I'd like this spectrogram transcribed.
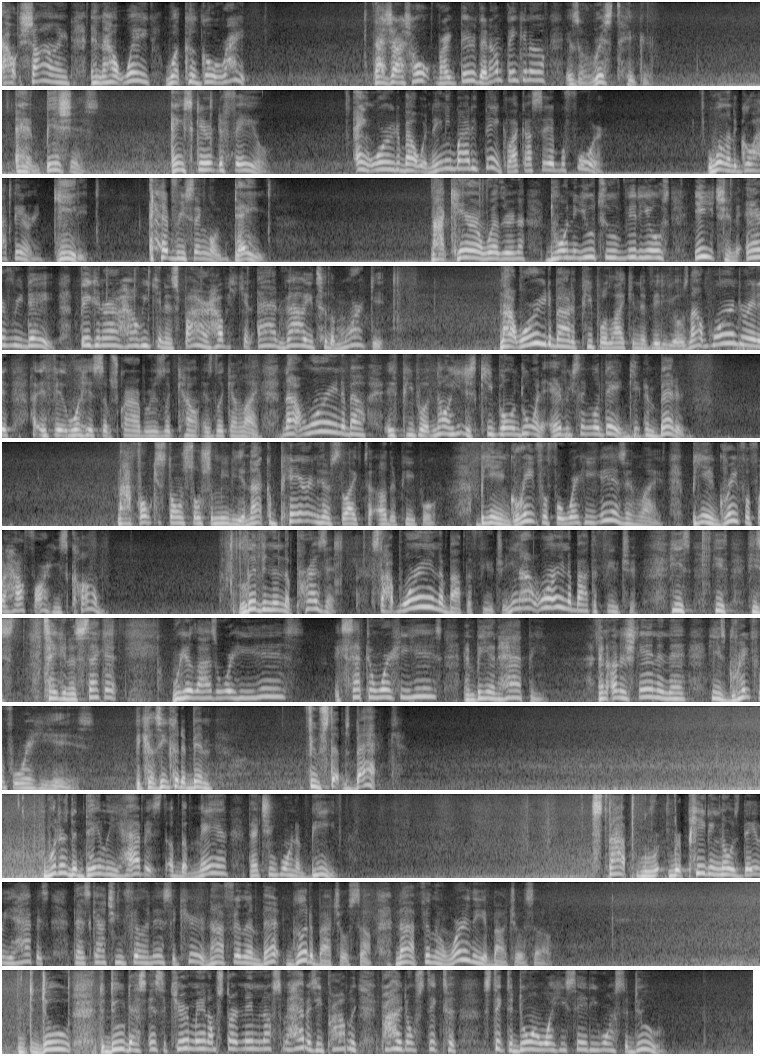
outshine and outweigh what could go right. That Josh Holt right there that I'm thinking of is a risk taker. Ambitious. Ain't scared to fail. Ain't worried about what anybody think, like I said before. Willing to go out there and get it every single day. Not caring whether or not doing the YouTube videos each and every day, figuring out how he can inspire, how he can add value to the market. Not worried about if people liking the videos. Not wondering if, if it, what his subscribers account is looking like. Not worrying about if people, no, he just keep on doing it every single day, getting better not focused on social media, not comparing his life to other people, being grateful for where he is in life, being grateful for how far he's come, living in the present. Stop worrying about the future. You're not worrying about the future. He's he's he's taking a second, realizing where he is, accepting where he is, and being happy, and understanding that he's grateful for where he is, because he could have been a few steps back. What are the daily habits of the man that you want to be? Stop re- repeating those daily habits that's got you feeling insecure, not feeling good about yourself, not feeling worthy about yourself. The dude, the dude that's insecure, man, I'm starting naming off some habits. He probably probably don't stick to stick to doing what he said he wants to do.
